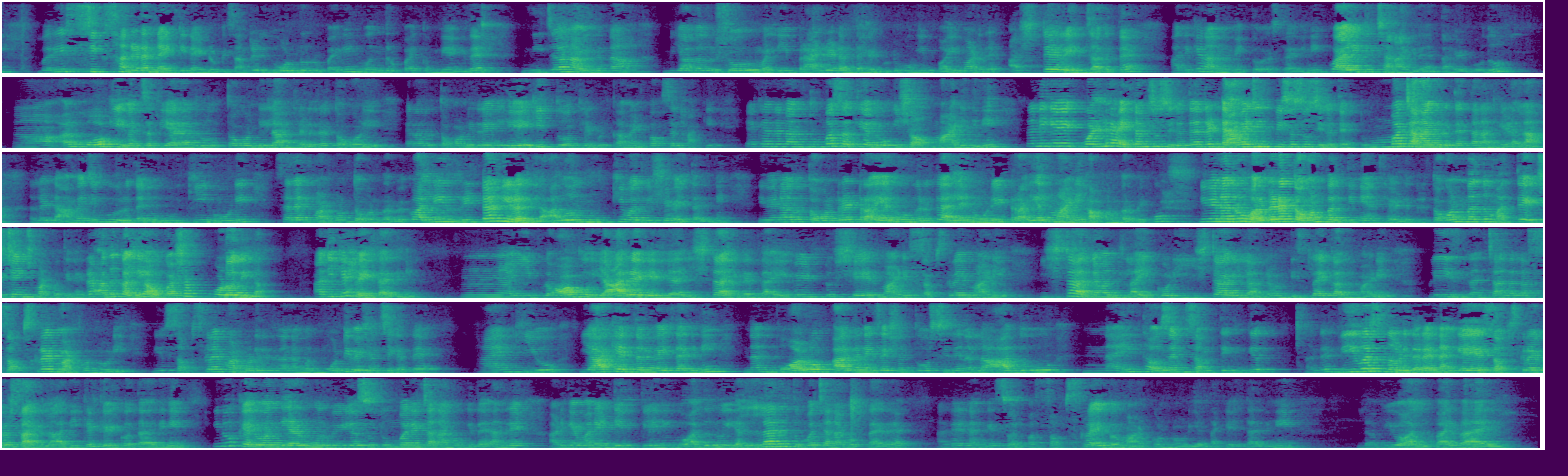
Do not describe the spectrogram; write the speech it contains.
ಬರೀ six hundred and ninety nine rupees ಅಂದರೆ ಏಳ್ನೂರು ರೂಪಾಯಿಗೆ ಒಂದು ರೂಪಾಯಿ ಕಮ್ಮಿ ಆಗಿದೆ. ನಿಜ ನಾವು ಇದನ್ನು ಯಾವುದಾದ್ರೂ ಶೋರೂಮಲ್ಲಿ ಬ್ರ್ಯಾಂಡೆಡ್ ಅಂತ ಹೇಳ್ಬಿಟ್ಟು ಹೋಗಿ ಬೈ ಮಾಡಿದ್ರೆ ಅಷ್ಟೇ ರೇಂಜ್ ಆಗುತ್ತೆ. ಅದಕ್ಕೆ ನಾನು ನಿಮಗೆ ತೋರಿಸ್ತಾ ಇದ್ದೀನಿ. ಕ್ವಾಲಿಟಿ ಚೆನ್ನಾಗಿದೆ ಅಂತ ಹೇಳ್ಬೋದು. ಅಲ್ಲಿ ಹೋಗಿ ಒಂದ್ಸತಿ ಯಾರಾದರೂ ತಗೊಂಡಿಲ್ಲ ಅಂತ ಹೇಳಿದ್ರೆ ತಗೊಳ್ಳಿ. ಯಾರಾದರೂ ತಗೊಂಡಿದ್ರೆ ಹೇಗಿತ್ತು ಅಂತ ಹೇಳ್ಬಿಟ್ಟು ಕಮೆಂಟ್ ಬಾಕ್ಸಲ್ಲಿ ಹಾಕಿ. ಯಾಕಂದ್ರೆ ನಾನು ತುಂಬ ಸತಿ ಅಲ್ಲಿ ಹೋಗಿ ಶಾಪ್ ಮಾಡಿದ್ದೀನಿ. ನನಗೆ ಒಳ್ಳೆ ಐಟಮ್ಸು ಸಿಗುತ್ತೆ. ಅಂದರೆ ಡ್ಯಾಮೇಜಿಂಗ್ ಪೀಸಸ್ಸು ಸಿಗುತ್ತೆ. ತುಂಬ ಚೆನ್ನಾಗಿರುತ್ತೆ ಅಂತ ನಾನು ಹೇಳಲ್ಲ. ಅಂದರೆ ಡ್ಯಾಮೇಜಿಂಗು ಇರುತ್ತೆ. ನೀವು ಹುಡುಕಿ ನೋಡಿ ಸೆಲೆಕ್ಟ್ ಮಾಡ್ಕೊಂಡು ತೊಗೊಂಡು ಬರಬೇಕು. ಅಲ್ಲಿ ರಿಟರ್ನ್ ಇರೋದಿಲ್ಲ. ಅದೊಂದು ಮುಖ್ಯವಾದ ವಿಷಯ ಹೇಳ್ತಾ ಇದ್ದೀನಿ. ನೀವೇನಾದ್ರೂ ತಗೊಂಡ್ರೆ ಟ್ರಯಲ್ ರೂಮ್ ಇರುತ್ತೆ, ಅಲ್ಲೇ ನೋಡಿ ಟ್ರಯಲ್ ಮಾಡಿ ಹಾಕೊಂಡ್ ಬರ್ಬೇಕು. ನೀವೇನಾದ್ರೂ ಹೊರಗಡೆ ತಗೊಂಡ್ ಬರ್ತೀನಿ ಅಂತ ಹೇಳಿದ್ರೆ, ತಗೊಂಡ್ ಬಂದು ಮತ್ತೆ ಎಕ್ಸ್ಚೇಂಜ್ ಮಾಡ್ಕೋತೀನಿ ಅಂದ್ರೆ ಅದಕ್ಕೆ ಅಲ್ಲಿ ಅವಕಾಶ ಕೊಡೋದಿಲ್ಲ. ಅದಕ್ಕೆ ಹೇಳ್ತಾ ಇದ್ದೀನಿ. ಈ ಬ್ಲಾಗ್ ಯಾರ್ಯಾಗೆಲ್ಲ ಇಷ್ಟ ಆಗಿದೆ, ದಯವಿಟ್ಟು ಶೇರ್ ಮಾಡಿ ಸಬ್ಸ್ಕ್ರೈಬ್ ಮಾಡಿ. ಇಷ್ಟ ಆದ್ರೆ ಒಂದು ಲೈಕ್ ಕೊಡಿ, ಇಷ್ಟ ಆಗಿಲ್ಲ ಅಂದ್ರೆ ಒಂದು ಡಿಸ್ಲೈಕ್ ಅದು ಮಾಡಿ. ಪ್ಲೀಸ್ ನನ್ನ ಚಾನಲ್ನ ಸಬ್ಸ್ಕ್ರೈಬ್ ಮಾಡ್ಕೊಂಡು ನೋಡಿ. ನೀವು ಸಬ್ಸ್ಕ್ರೈಬ್ ಮಾಡ್ಕೊಡೋದ್ರಿಂದ ನಮಗೊಂದು ಮೋಟಿವೇಶನ್ ಸಿಗುತ್ತೆ. Thank you. ಯಾಕೆ ಅಂತಾನು ಹೇಳ್ತಾ ಇದ್ದೀನಿ, ನಾನು ವಾರ್ಡ್ರೋಬ್ ಆರ್ಗನೈಸೇಷನ್ ತೋರಿಸಿದ್ದೀನಲ್ಲ ಅದು ನೈನ್ ತೌಸಂಡ್ ಸಮಥಿಂಗ್ ಅಂದ್ರೆ ವ್ಯೂವರ್ಸ್ ನೋಡಿದ್ದಾರೆ ನನಗೆ ಸಬ್ಸ್ಕ್ರೈಬರ್ಸ್ ಆಗಿಲ್ಲ, ಅದಕ್ಕೆ ಕೇಳ್ಕೊತಾ ಇದ್ದೀನಿ. ಇನ್ನು ಕೆಲವೊಂದ್ ಎರಡ್ ಮೂರು ವಿಡಿಯೋಸ್ ತುಂಬಾನೇ ಚೆನ್ನಾಗಿ ಹೋಗಿದೆ. ಅಂದ್ರೆ ಅಡುಗೆ ಮನೆ ಡೀಪ್ ಕ್ಲೀನಿಂಗು ಅದನ್ನು ಎಲ್ಲಾನು ತುಂಬಾ ಚೆನ್ನಾಗಿ ಹೋಗ್ತಾ ಇದೆ. ಅಂದ್ರೆ ನಂಗೆ ಸ್ವಲ್ಪ ಸಬ್ಸ್ಕ್ರೈಬ್ ಮಾಡ್ಕೊಂಡು ನೋಡಿ ಅಂತ ಕೇಳ್ತಾ ಇದ್ದೀನಿ. Love you all bye bye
